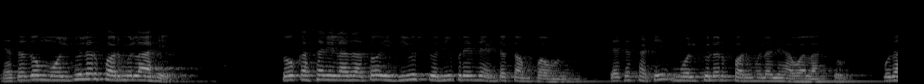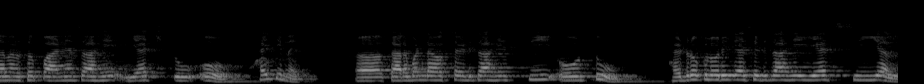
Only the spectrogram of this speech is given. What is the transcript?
याचा जो मोलिक्युलर फॉर्म्युला आहे तो कसा लिहिला जातो? Is used to represent a compound त्याच्यासाठी मोलिक्युलर फॉर्म्युला लिहावा लागतो. उदाहरणार्थ पाण्याचा आहे एच टू ओ आहे की नाही? कार्बन डायऑक्साईडचा आहे सी ओ टू हायड्रोक्लोरिक ॲसिडचा आहे एच सी एल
